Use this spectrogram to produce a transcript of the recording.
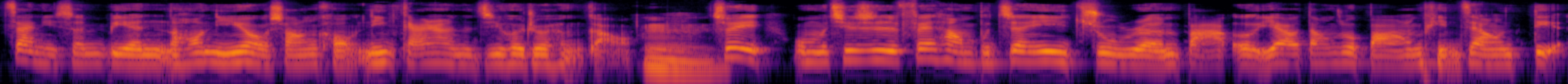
在你身边，然后你又有伤口，你感染的机会就很高。嗯，所以我们其实非常不建议主人把耳药当做保养品这样点，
